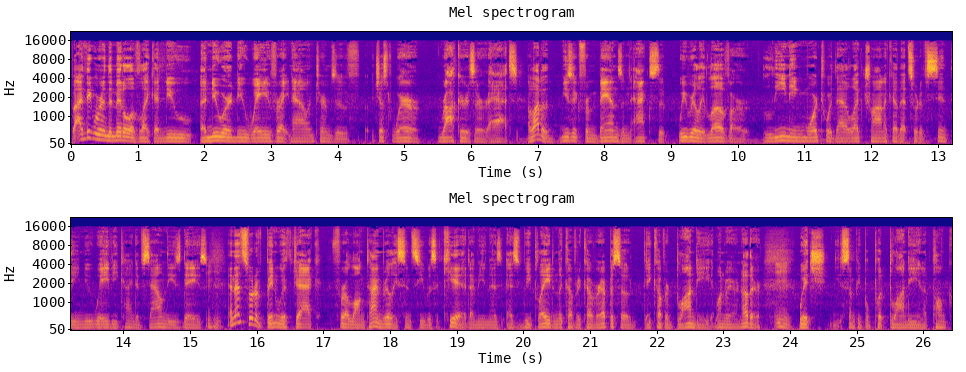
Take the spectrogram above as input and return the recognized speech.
but I think we're in the middle of like a new, a newer new wave right now in terms of just where rockers are at. A lot of music from bands and acts that we really love are leaning more toward that electronica, that sort of synthy, new wavy kind of sound these days, mm-hmm. and that's sort of been with Jack for a long time, really, since he was a kid. I mean, as as we played in the cover to cover episode, they covered Blondie one way or another, mm-hmm. which some people put Blondie in a punk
